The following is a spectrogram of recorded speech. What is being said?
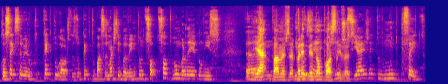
consegue saber o que, o que é que tu gostas, o que é que tu passas mais tempo a ver, então só, só te bombardeia com isso. Yeah, Um, pá, mas aparentemente é, não posso, As redes River. sociais é tudo muito perfeito.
